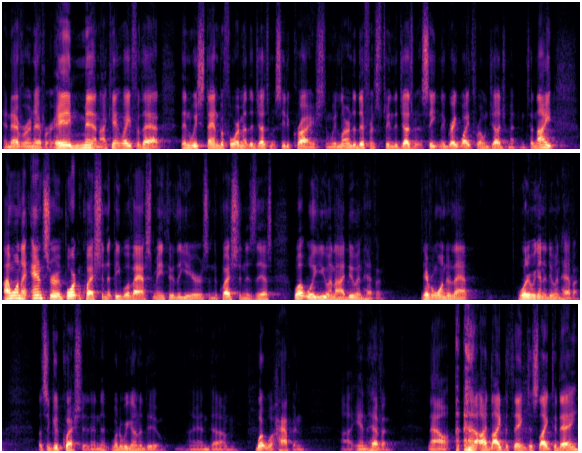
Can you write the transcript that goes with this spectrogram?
and ever and ever. Amen. I can't wait for that. Then we stand before Him at the judgment seat of Christ, and we learn the difference between the judgment seat and the great white throne judgment. And tonight, I want to answer an important question that people have asked me through the years, and the question is this What will you and I do in heaven? You ever wonder that? What are we going to do in heaven? That's a good question, isn't it? What are we going to do? And um, what will happen uh, in heaven? Now, I'd like to think, just like today,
